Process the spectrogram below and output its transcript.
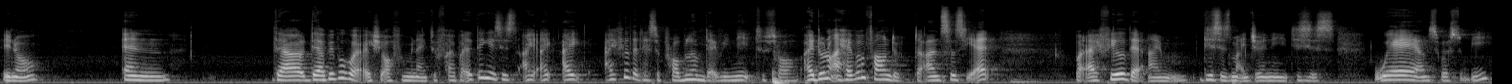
You know? And there are there are people who are actually offer me nine to five. But the thing is, is I, I, I, I feel that there's a problem that we need to solve. I don't know. I haven't found the, the answers yet, but I feel that I'm. This is my journey. This is where I'm supposed to be.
